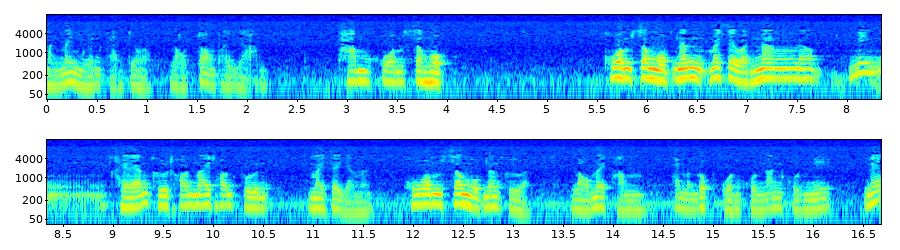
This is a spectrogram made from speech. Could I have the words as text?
มันไม่เหมือนกันจังว่าเราต้องพยายามทำความสงบ ความสงบนั้นไม่ใช่ว่านั่งแล้ว นิ่งแข็งคือทอนไม้ทอนฟืน ไม่ใช่อย่างนั้น ความสงบนั่นคือ เราไม่ทำให้มันรบกวนคนนั้นคนนี้ และ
